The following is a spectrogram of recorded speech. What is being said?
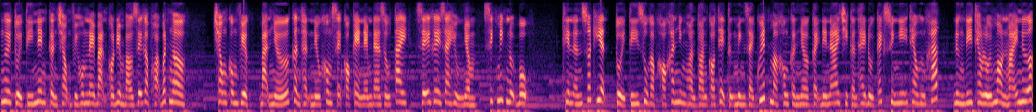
người tuổi Tý nên cẩn trọng vì hôm nay bạn có điểm báo dễ gặp họa bất ngờ. Trong công việc, bạn nhớ cẩn thận nếu không sẽ có kẻ ném đá giấu tay, dễ gây ra hiểu nhầm, xích mích nội bộ. Thiên ấn xuất hiện, tuổi Tý dù gặp khó khăn nhưng hoàn toàn có thể tự mình giải quyết mà không cần nhờ cậy đến ai chỉ cần thay đổi cách suy nghĩ theo hướng khác, đừng đi theo lối mòn mãi nữa.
